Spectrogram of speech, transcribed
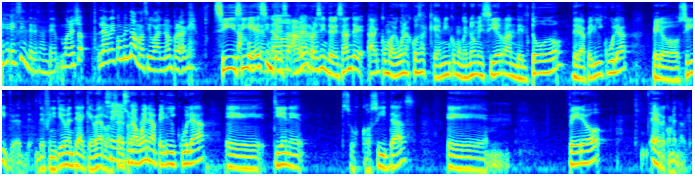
Es, es interesante. Bueno, yo la recomendamos igual, ¿no? Para que. Sí, sí, juzguen. es interesante. No, A mí me parece interesante. Hay como algunas cosas que a mí como que no me cierran del todo de la película, pero sí, de- definitivamente hay que verla. Sí, o sea, es sí, una buena película, eh, tiene sus cositas, eh, pero es recomendable.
